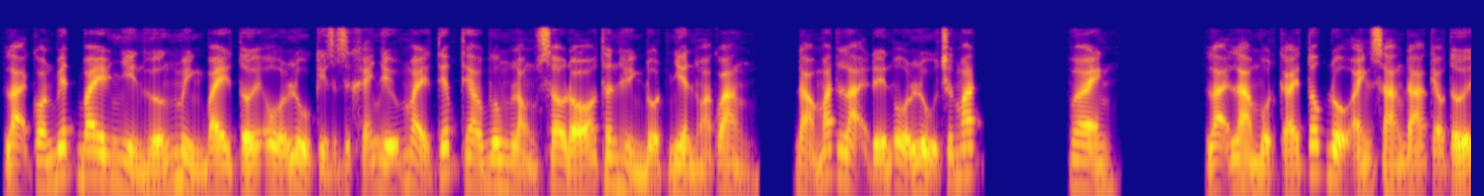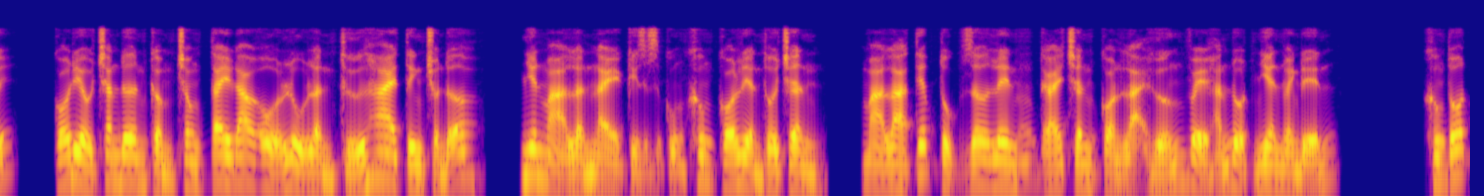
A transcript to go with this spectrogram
Lại còn biết bay nhìn hướng mình bay tới ô lù kỳ dị khẽ nhíu mày tiếp theo bung lỏng sau đó thân hình đột nhiên hóa quang, đảo mắt lại đến ô lù trước mắt. Vâng! Lại là một cái tốc độ ánh sáng đá kéo tới, có điều chăn đơn cầm trong tay đao ổ lù lần thứ hai tinh chuẩn đỡ, nhưng mà lần này kỳ dị cũng không có liền thôi chân, mà là tiếp tục giơ lên cái chân còn lại hướng về hắn đột nhiên oanh đến. Không tốt.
